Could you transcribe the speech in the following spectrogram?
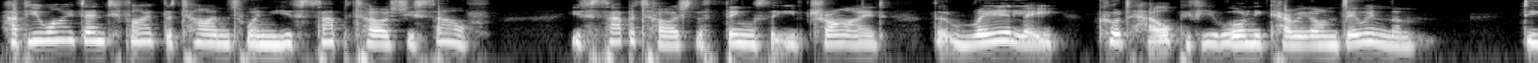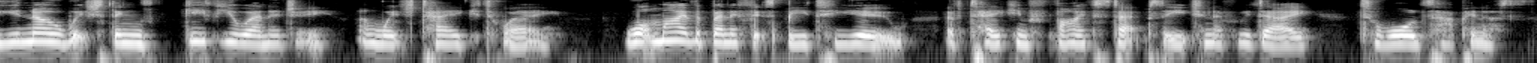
Have you identified the times when you've sabotaged yourself? You've sabotaged the things that you've tried that really could help if you only carried on doing them. Do you know which things give you energy and which take it away? What might the benefits be to you of taking five steps each and every day towards happiness?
